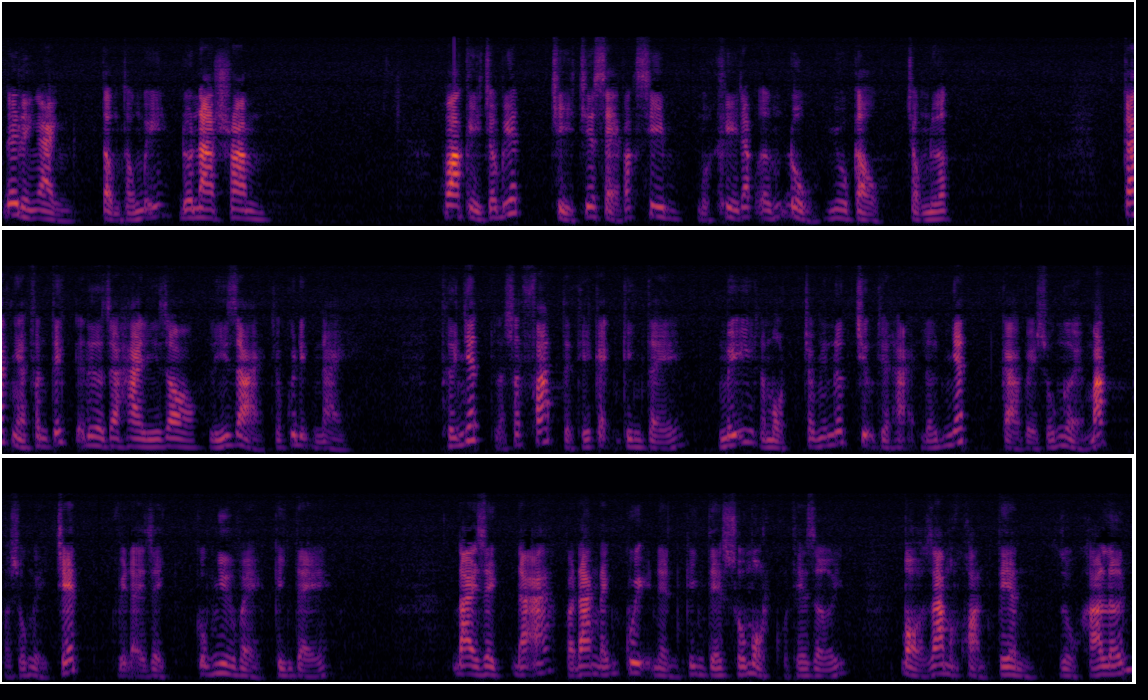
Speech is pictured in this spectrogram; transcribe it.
Đây là hình ảnh Tổng thống Mỹ Donald Trump. Hoa Kỳ cho biết chỉ chia sẻ vaccine một khi đáp ứng đủ nhu cầu trong nước. Các nhà phân tích đã đưa ra hai lý do, lý giải cho quyết định này. Thứ nhất là xuất phát từ khía cạnh kinh tế. Mỹ là một trong những nước chịu thiệt hại lớn nhất cả về số người mắc và số người chết vì đại dịch cũng như về kinh tế. Đại dịch đã và đang đánh quỵ nền kinh tế số 1 của thế giới. Bỏ ra một khoản tiền dù khá lớn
